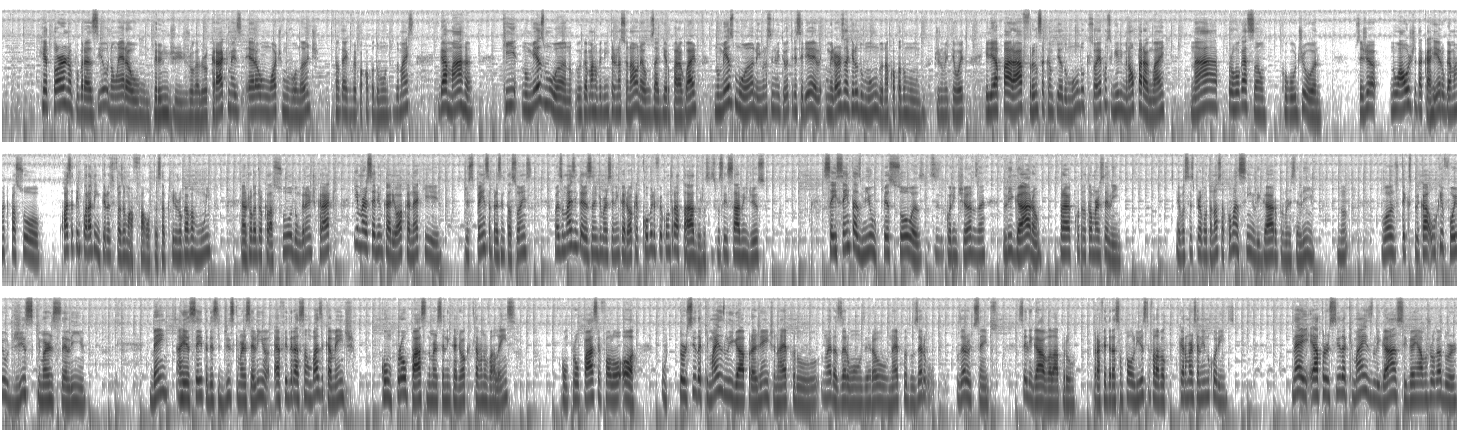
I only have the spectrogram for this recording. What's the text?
retorna pro Brasil, não era um grande jogador craque, mas era um ótimo volante, tanto é que veio pra Copa do Mundo e tudo mais. Gamarra que no mesmo ano, o Gamarra veio internacional, né, o zagueiro paraguaio, no mesmo ano, em 1998, ele seria o melhor zagueiro do mundo na Copa do Mundo de 98. Ele ia parar a França campeã do mundo, que só ia conseguir eliminar o Paraguai na prorrogação, com o gol de ouro. Ou seja, no auge da carreira, o Gamarra que passou quase a temporada inteira sem fazer uma falta, sabe? Porque ele jogava muito. Era um jogador classudo, um grande craque. E Marcelinho Carioca, né, que dispensa apresentações, mas o mais interessante de Marcelinho Carioca é como ele foi contratado. Não sei se vocês sabem disso. 600 mil pessoas, corintianos, né, ligaram para contratar o Marcelinho. Aí vocês perguntam, nossa, como assim ligaram pro Marcelinho? Não... Vou ter que explicar o que foi o Disque Marcelinho. Bem, a receita desse Disque Marcelinho é a federação basicamente comprou o passe do Marcelinho Carioca que estava no Valência comprou o passe e falou, ó, o torcida que mais ligar pra gente na época do, não era 011, era o, na época do 0 0800. Você ligava lá pro pra Federação Paulista e falava, quero Marcelinho no Corinthians. Né? E é a torcida que mais ligasse ganhava o jogador.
